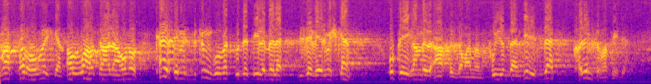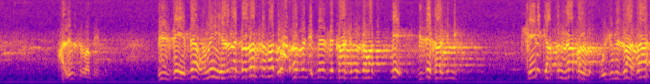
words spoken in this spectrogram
mazhar olmuşken allah Teala onu tertemiz bütün kuvvet kudretiyle böyle bize vermişken o peygamberi ahir zamanın huyundan birisi de halim sıfatıydı. Halim sıfatıydı. Bizde ise onun yerine gazap sıfatı var. Azıcık birisi karşımıza bak, bir, bize karşı bir şeylik yapsın ne yaparız? Gücümüz varsa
